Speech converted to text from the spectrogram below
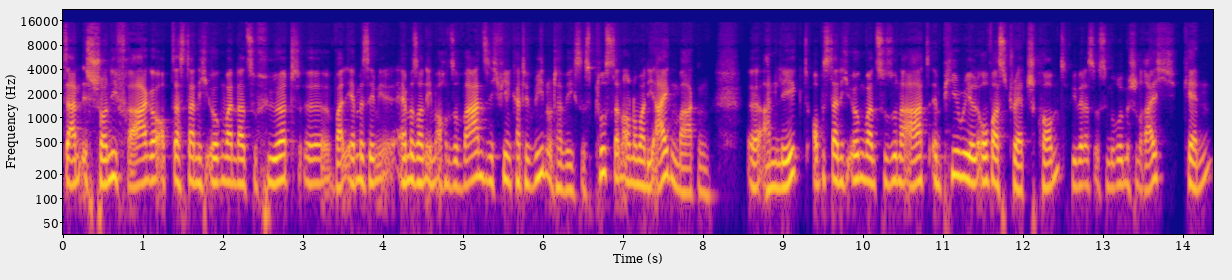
dann ist schon die Frage, ob das dann nicht irgendwann dazu führt, äh, weil Amazon, eben auch in so wahnsinnig vielen Kategorien unterwegs ist, plus dann auch nochmal die Eigenmarken äh, anlegt, ob es da nicht irgendwann zu so einer Art Imperial Overstretch kommt, wie wir das aus dem Römischen Reich kennen,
